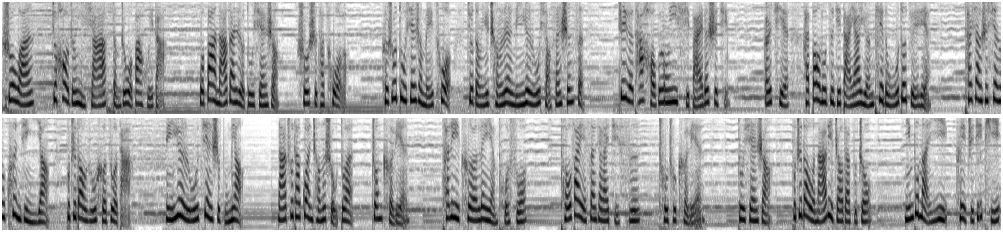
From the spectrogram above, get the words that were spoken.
说完就好整以暇，等着我爸回答。我爸哪敢惹杜先生，说是他错了。可说杜先生没错，就等于承认林月如小三身份，这个他好不容易洗白的事情，而且还暴露自己打压原配的无德嘴脸，他像是陷入困境一样，不知道如何作答。林月如见势不妙，拿出他惯常的手段装可怜，他立刻泪眼婆娑，头发也散下来几丝，楚楚可怜。杜先生，不知道我哪里招待不周，您不满意可以直接提，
